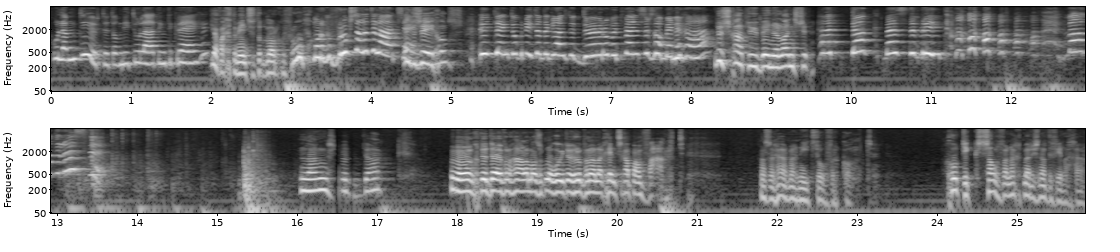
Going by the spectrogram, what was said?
Hoe lang duurt het om die toelating te krijgen? Ja, wacht tenminste tot morgen vroeg. Morgen vroeg zal het te laat En de zijn. zegels? U denkt toch niet dat ik langs de deur of het venster zal binnengaan? Dus gaat u binnen langs de... Het dak, beste vriend. Laat rusten. Langs het dak. Och, de duivel haal hem als ik nog ooit de hulp van een agentschap aanvaard. Als er haar maar niets overkomt. Goed, ik zal vannacht maar eens naar de villa gaan.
